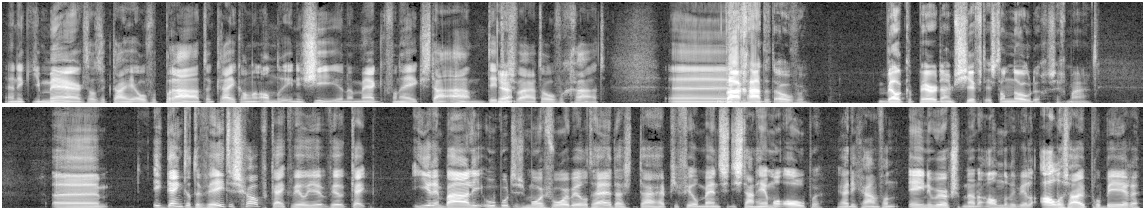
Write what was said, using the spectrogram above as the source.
En ik, je merkt, als ik daarover praat, dan krijg ik al een andere energie. En dan merk ik van, hé, hey, ik sta aan. Dit is waar het over gaat. Eh, Waar gaat het over? Welke paradigm shift is dan nodig, zeg maar? Ehm, ik denk dat de wetenschap, kijk, wil je, wil, kijk, hier in Bali, Ubud is een mooi voorbeeld. Hè? Daar, daar heb je veel mensen die staan helemaal open. Ja, die gaan van ene workshop naar de andere, willen alles uitproberen.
